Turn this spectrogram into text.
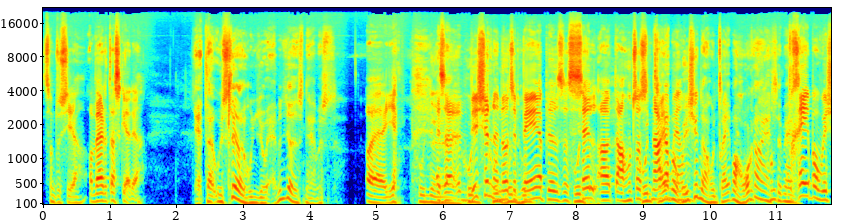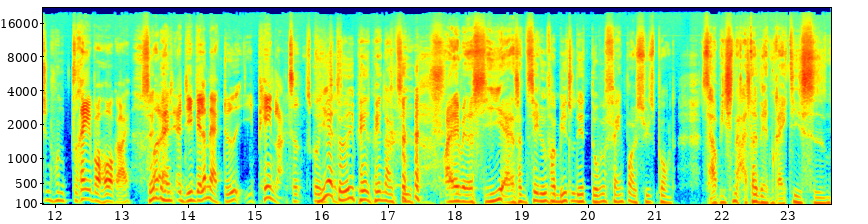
som du siger. Og hvad er det, der sker der? Ja, der udsletter hun jo Avengers nærmest. Uh, ja. Hun, øh, altså, hun- Vision hun- er nået hun- tilbage og blevet sig hun- selv, og der hun så Hun snakker med dræber ham. Vision, og hun dræber Hawkeye, Hun simpelthen. dræber Vision, hun dræber Hawkeye. Simpelthen. Og, at, de er vel at mærke døde i pæn lang tid. Skulle De jeg er døde i pænt, pænt lang tid. og jeg vil da sige, altså set ud fra mit lidt dumme fanboy-synspunkt, så har Vision aldrig været den rigtige siden.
